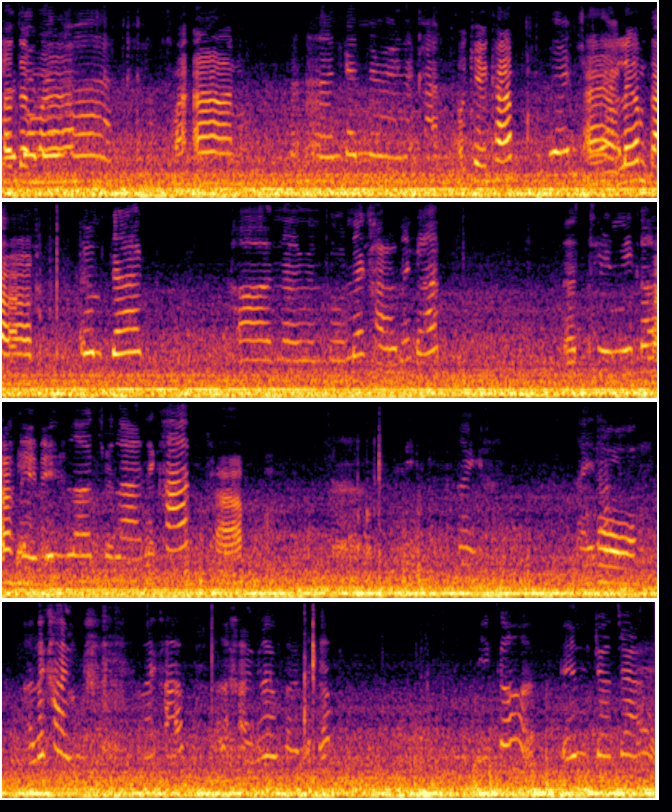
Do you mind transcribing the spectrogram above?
เราจะมา มาอ่าน มาอ่านกันเลยนะครับ โอเคครับเพื่อนอ่าช่วยเริ่มจากเริ่มจากพานายมันตัวแม่ขาวนะครับแล้วทีนี้ก็เป็นรอจุฬานะครับ ครับอ่านี่อะไรอะอะไรโอนะอะไรค่ะนะครับอะไรค่ะเริ่มก่อนนะครับนี่ก็เป็นจอจาน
